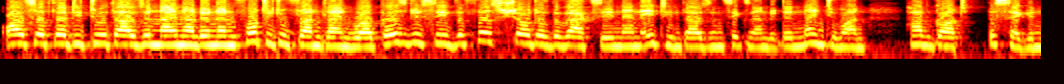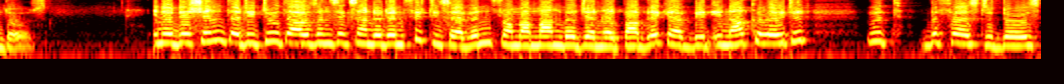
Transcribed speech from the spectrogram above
Also, 32,942 frontline workers received the first shot of the vaccine and 18,691 have got the second dose. In addition, 32,657 from among the general public have been inoculated with the first dose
